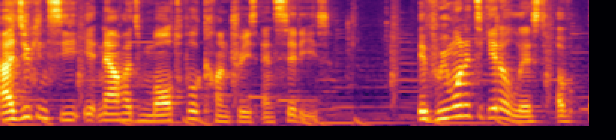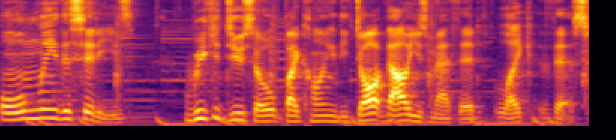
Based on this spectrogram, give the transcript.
As you can see, it now has multiple countries and cities. If we wanted to get a list of only the cities, we could do so by calling the dot values method like this.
